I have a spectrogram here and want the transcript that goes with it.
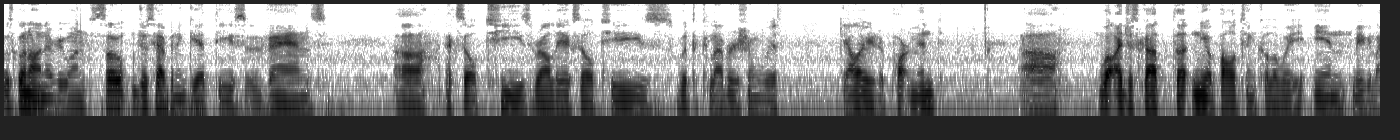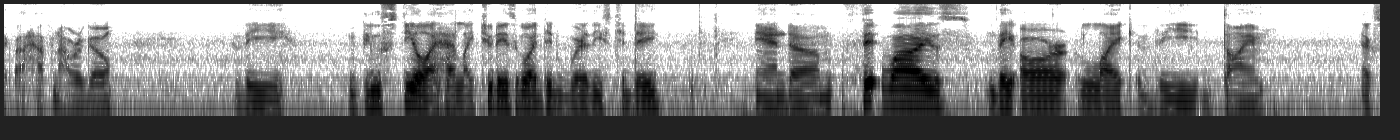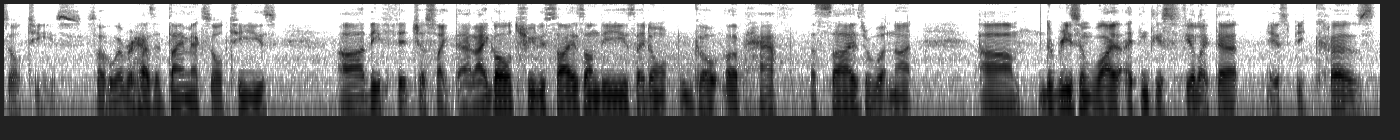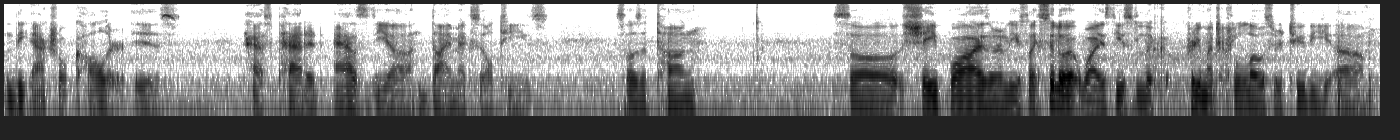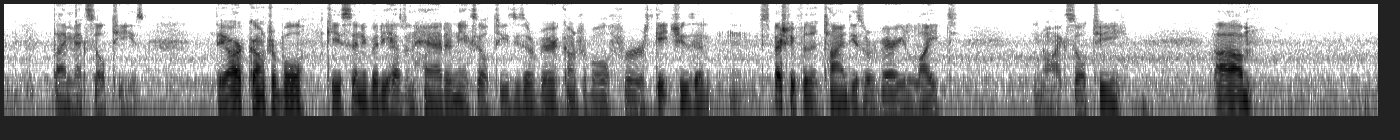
What's going on everyone? So just happened to get these Vans uh, XLTs, Rowley XLTs with the collaboration with Gallery Department. Uh, well, I just got the Neapolitan colorway in maybe like about half an hour ago. The blue steel I had like two days ago. I did wear these today. And um, fit wise, they are like the Dime XLTs. So whoever has a Dime XLTs, uh, they fit just like that. I go true to size on these. I don't go up half a size or whatnot. Um, the reason why I think these feel like that is because the actual collar is as padded as the uh, Dime XLTs. So is the tongue. So shape wise, or at least like silhouette wise, these look pretty much closer to the um, Dime XLTs. They are comfortable, in case anybody hasn't had any XLTs. These are very comfortable for skate shoes, that, especially for the time. These were very light, you know, XLT. Um,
